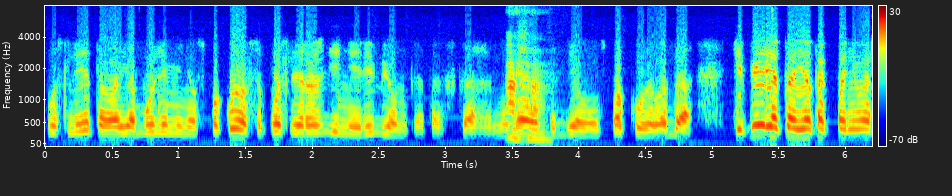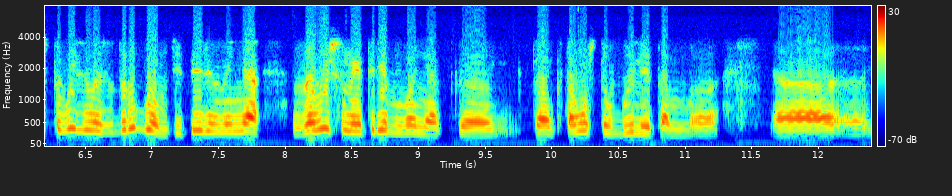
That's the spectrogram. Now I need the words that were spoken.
после этого я более-менее успокоился, после рождения ребенка, так скажем. Меня Ага. это дело успокоило, да. Теперь это, я так понимаю, что вылилось в другом. Теперь у меня завышенные требования к, к- к тому, чтобы были там... э,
